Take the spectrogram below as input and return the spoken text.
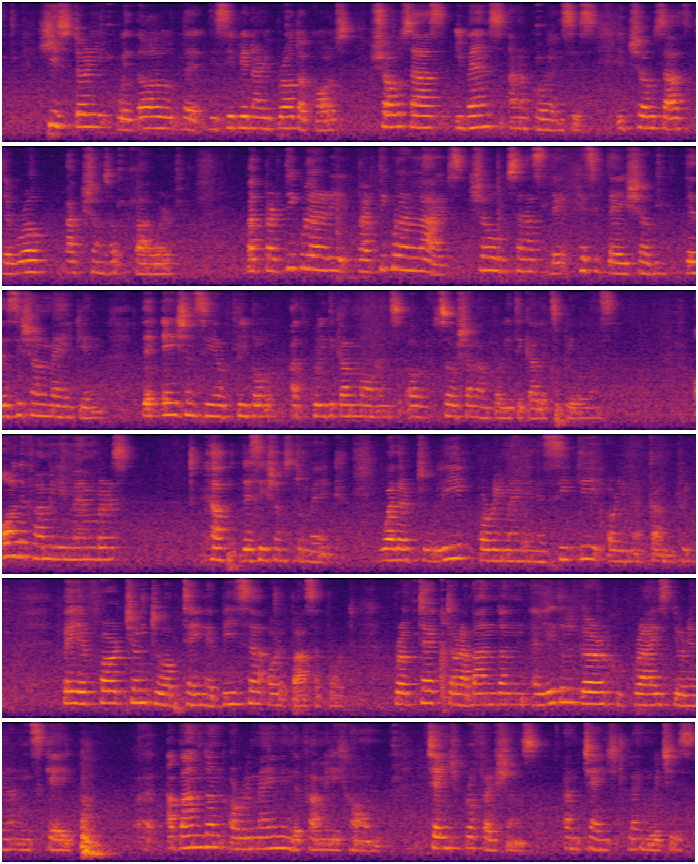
History, with all the disciplinary protocols, shows us events and occurrences. It shows us the raw actions of power. But particularly, particular lives shows us the hesitation, the decision making, the agency of people at critical moments of social and political experience. All the family members have decisions to make whether to live or remain in a city or in a country, pay a fortune to obtain a visa or a passport, protect or abandon a little girl who cries during an escape, uh, abandon or remain in the family home, change professions, and change languages.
